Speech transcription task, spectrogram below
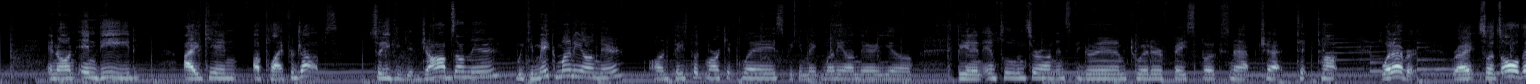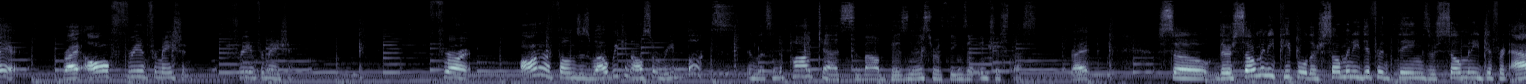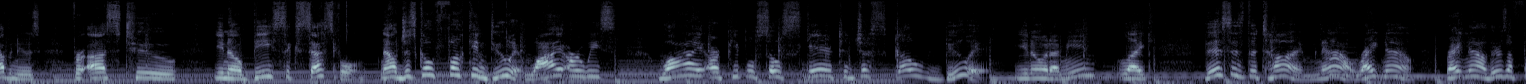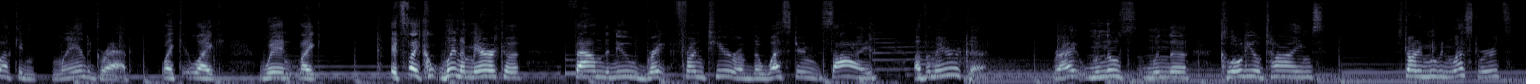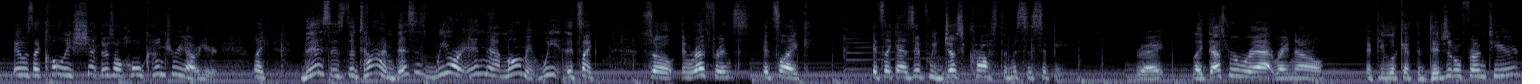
and on Indeed, I can apply for jobs. So you can get jobs on there. We can make money on there on Facebook Marketplace. We can make money on there, you know, being an influencer on Instagram, Twitter, Facebook, Snapchat, TikTok, whatever, right? So it's all there, right? All free information, free information. For our on our phones as well, we can also read books and listen to podcasts about business or things that interest us, right? So there's so many people, there's so many different things, there's so many different avenues for us to, you know, be successful. Now just go fucking do it. Why are we why are people so scared to just go do it? You know what I mean? Like this is the time now, right now. Right now there's a fucking land grab. Like like when like it's like when America found the new great frontier of the western side of America. Right? When those when the colonial times started moving westwards, it was like holy shit there's a whole country out here like this is the time this is we are in that moment we it's like so in reference it's like it's like as if we just crossed the mississippi right like that's where we're at right now if you look at the digital frontier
